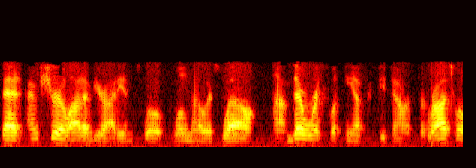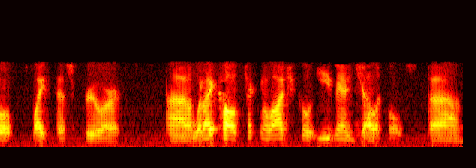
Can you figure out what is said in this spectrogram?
that I'm sure a lot of your audience will will know as well. Um, they're worth looking up if you don't. The Roswell Flight Test crew are uh, what I call technological evangelicals. Um,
